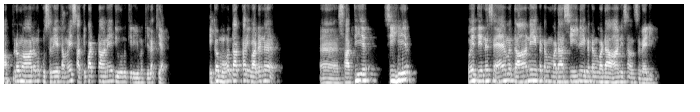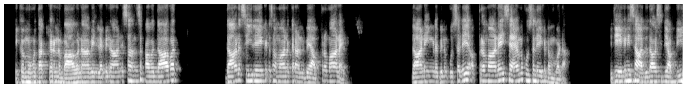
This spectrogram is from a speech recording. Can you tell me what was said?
අප්‍රමාණම කුසලයේ තමයි සතිපට්ඨානය දියුණු කිරීම කියලා කියන්නේ. එක මොහොතක් හරි වඩන සතිය සිහිය ඔය දෙන සෑම දානයකටම වඩා සීලයකටම වඩා ආනිසංස වැඩි. එක මොහොතක් කරන භාවනාවෙන් ලැබෙන ආනිසංස කවදාවත් දාන සීලයකට සමාන කරන්න බෑ අප්‍රමාණයි. දාණයෙන් ලැබෙන කුසලයේ අප්‍රමාණයි සෑම කුසලයකටම වඩා. ඉතින් ඒක නිසා අද දවසේදී අපි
